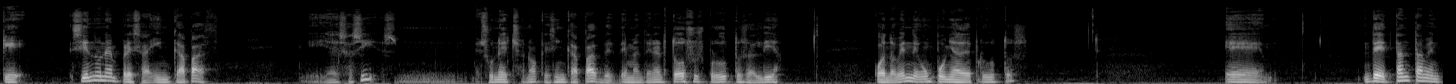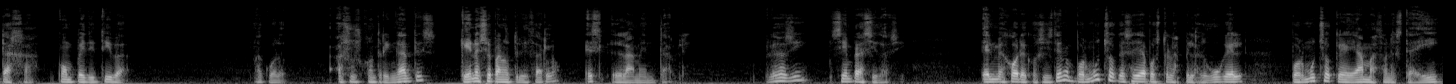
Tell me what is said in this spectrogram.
Que siendo una empresa incapaz, y es así, es, un hecho, ¿no? Que es incapaz de, mantener todos sus productos al día. Cuando vende un puñado de productos, eh, de tanta ventaja competitiva, ¿de acuerdo? A sus contrincantes que no sepan utilizarlo, es lamentable. Pero es así, siempre ha sido así. El mejor ecosistema, por mucho que se haya puesto las pilas Google, por mucho que Amazon esté ahí,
